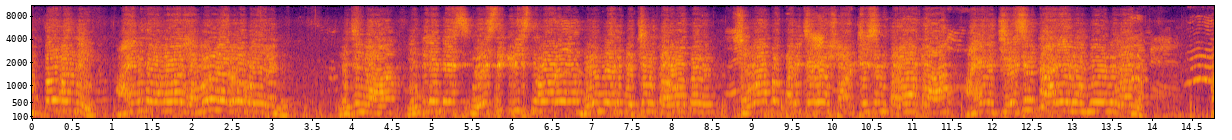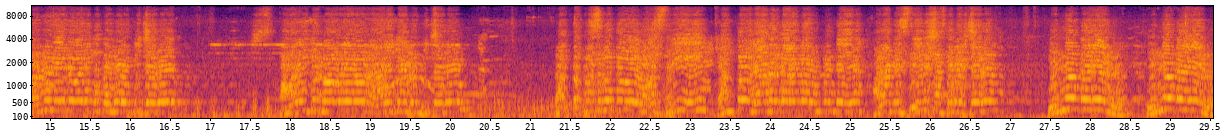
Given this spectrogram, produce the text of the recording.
ఎంతో మంది ఆయనతో ఉన్నవారు ఎవరు లేకుండా పోయారండి నిజంగా ఎందుకంటే యేసు క్రీస్తు వారు భూమి మీదకి వచ్చిన తర్వాత సువార్త పరిచయం స్టార్ట్ చేసిన తర్వాత ఆయన చేసిన కార్యాలు ఉన్నాయని కాదు. కన్ను లేని వారికి కన్ను రప్పించాడు ఆరోగ్యం బాగలేని వారికి ఆరోగ్యం రప్పించాడు రక్త ప్రసవతో ఒక స్త్రీ ఎంతో వేదనకరంగా ఉంటుంటే అలాంటి స్త్రీని స్వస్థపరిచాడు ఎన్నో కార్యాలు ఎన్నో కార్యాలు.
